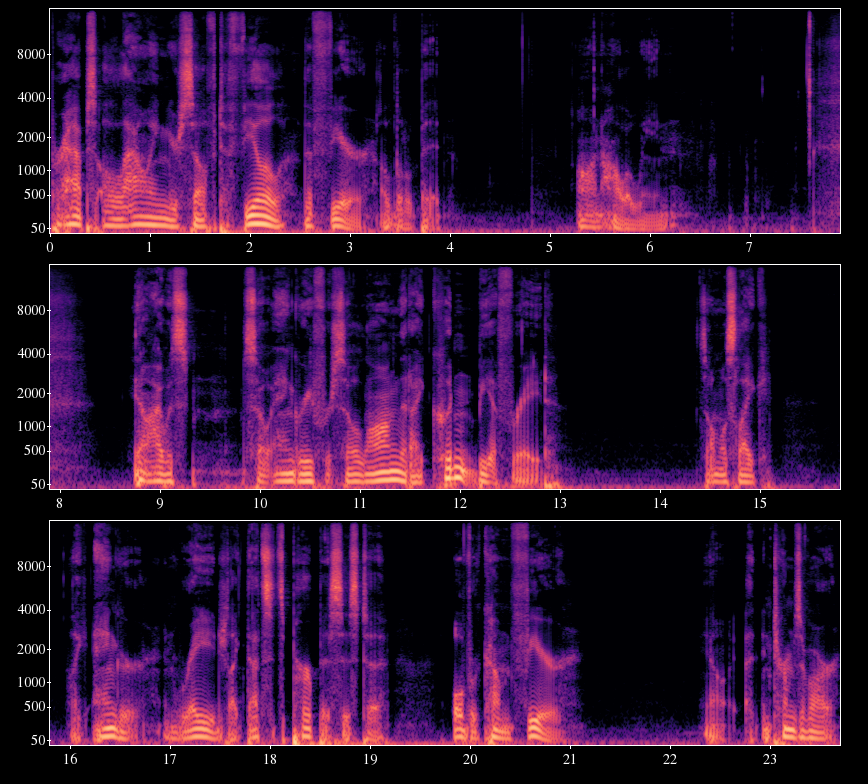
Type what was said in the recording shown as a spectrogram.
perhaps allowing yourself to feel the fear a little bit on Halloween. You know, I was so angry for so long that I couldn't be afraid. It's almost like like anger and rage, like that's its purpose is to overcome fear. You know, in terms of our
